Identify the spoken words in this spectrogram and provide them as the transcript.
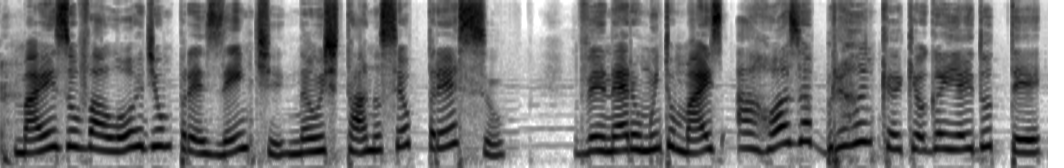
mas o valor de um presente não está no seu preço. Venero muito mais a rosa branca que eu ganhei do T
